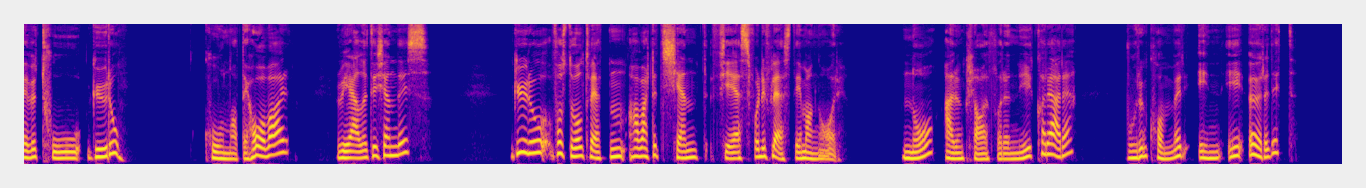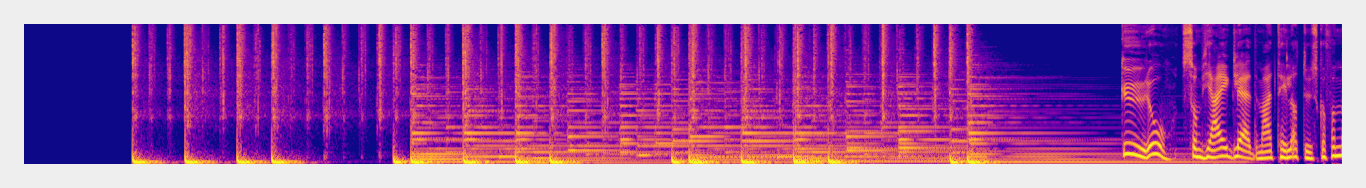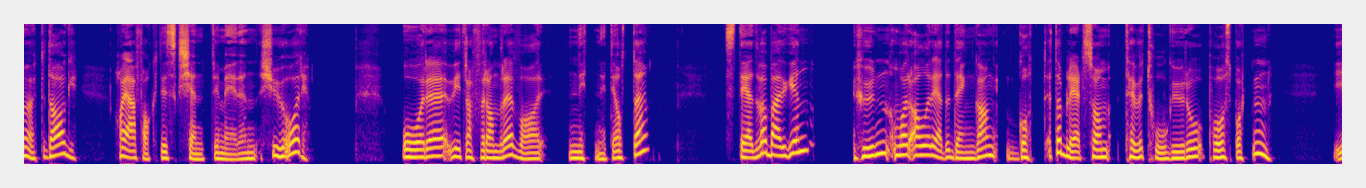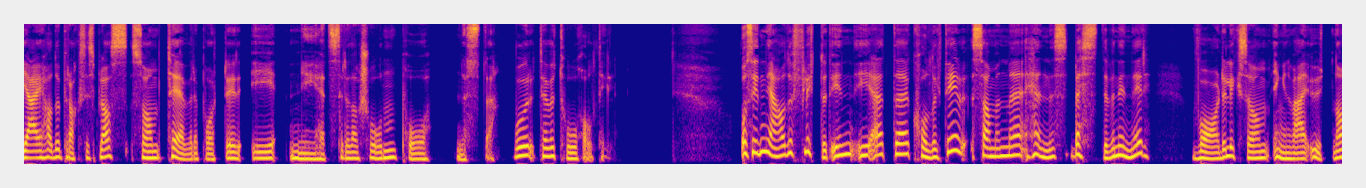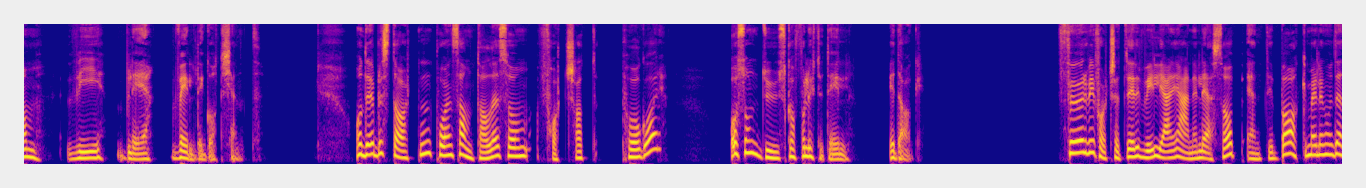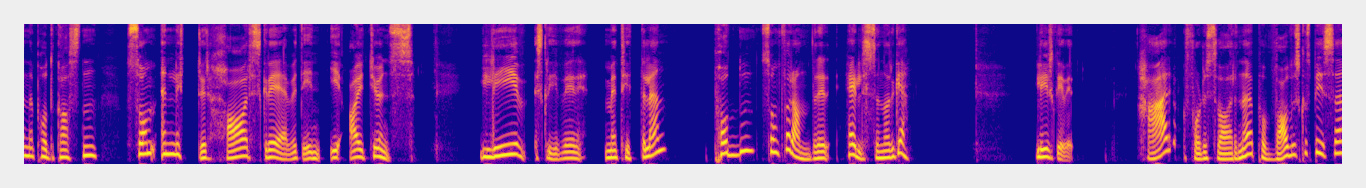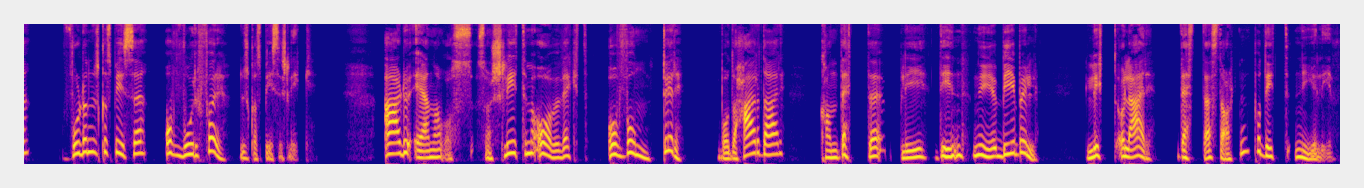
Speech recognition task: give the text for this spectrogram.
TV 2-guro, kona til Håvard, reality-kjendis. Guro Fostervold Tveten har vært et kjent fjes for de fleste i mange år. Nå er hun klar for en ny karriere, hvor hun kommer inn i øret ditt. Guro, som jeg gleder meg til at du skal få møte i dag, har jeg faktisk kjent i mer enn 20 år. Året vi traff hverandre var 1998. Stedet var Bergen. Hun var allerede den gang godt etablert som TV 2-guro på Sporten. Jeg hadde praksisplass som TV-reporter i nyhetsredaksjonen på Nøstet, hvor TV 2 holdt til. Og siden jeg hadde flyttet inn i et eh, kollektiv sammen med hennes beste venninner, var det liksom ingen vei utenom, vi ble veldig godt kjent. Og det ble starten på en samtale som fortsatt pågår, og som du skal få lytte til i dag. Før vi fortsetter, vil jeg gjerne lese opp en tilbakemelding om denne podkasten som en lytter har skrevet inn i iTunes. Liv skriver med tittelen Podden som forandrer Helse-Norge. Liv skriver Her får du svarene på hva du skal spise, hvordan du skal spise og hvorfor du skal spise slik. Er du en av oss som sliter med overvekt og vondter, både her og der, kan dette bli din nye bibel. Lytt og lær, dette er starten på ditt nye liv.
